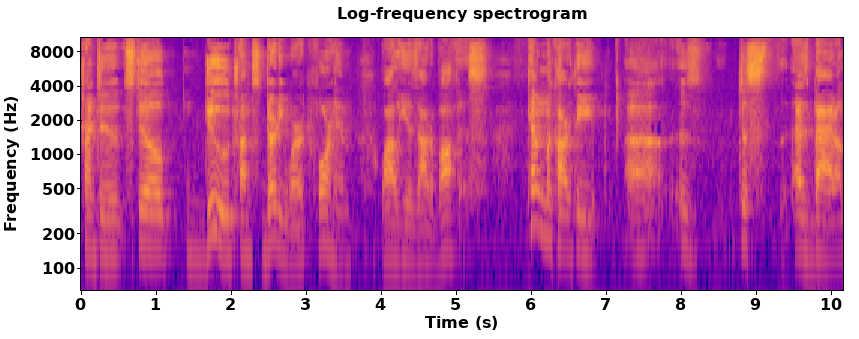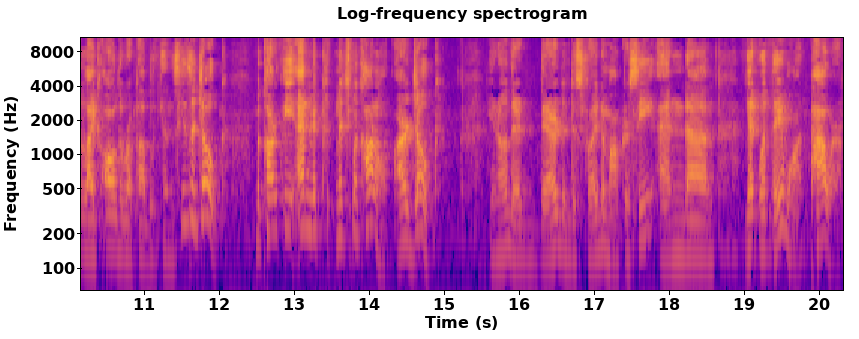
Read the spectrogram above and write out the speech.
trying to still do Trump's dirty work for him while he is out of office. Kevin McCarthy uh, is just as bad, like all the Republicans. He's a joke. McCarthy and Mitch McConnell are a joke. You know, they're there to destroy democracy and uh, get what they want power.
